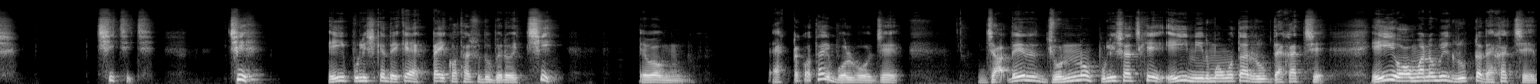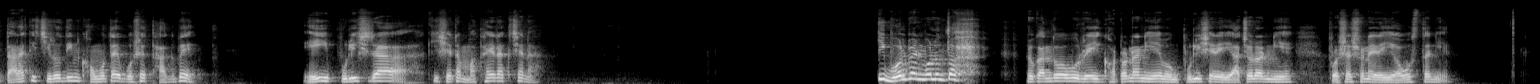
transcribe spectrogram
ছি ছি ছি ছি এই পুলিশকে দেখে একটাই কথা শুধু বেরোয়, ছি। এবং একটা কথাই বলব যে, যাদের জন্য পুলিশ আজকে এই নির্মমতার রূপ দেখাচ্ছে, এই অমানবিক রূপটা দেখাচ্ছে, তারা কি চিরদিন ক্ষমতায় বসে থাকবে? এই পুলিশরা কি সেটা মাথায় রাখছে না? কি বলবেন বলুন তো? সুকান্তবাবুর এই ঘটনা নিয়ে এবং পুলিশের এই আচরণ নিয়ে, প্রশাসনের এই অবস্থা নিয়ে।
